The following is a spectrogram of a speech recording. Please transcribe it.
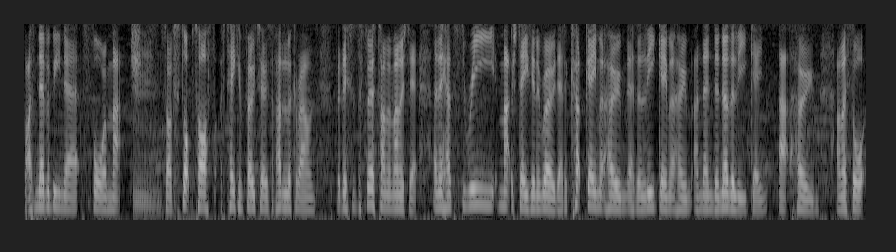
but I've never been there for a match. Mm. So I've stopped off, I've taken photos, I've had a look around, but this was the first time I managed it. And they had three match days in a row. They had a cup game at home, they had a league game at home, and then another league game at home. And I thought,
